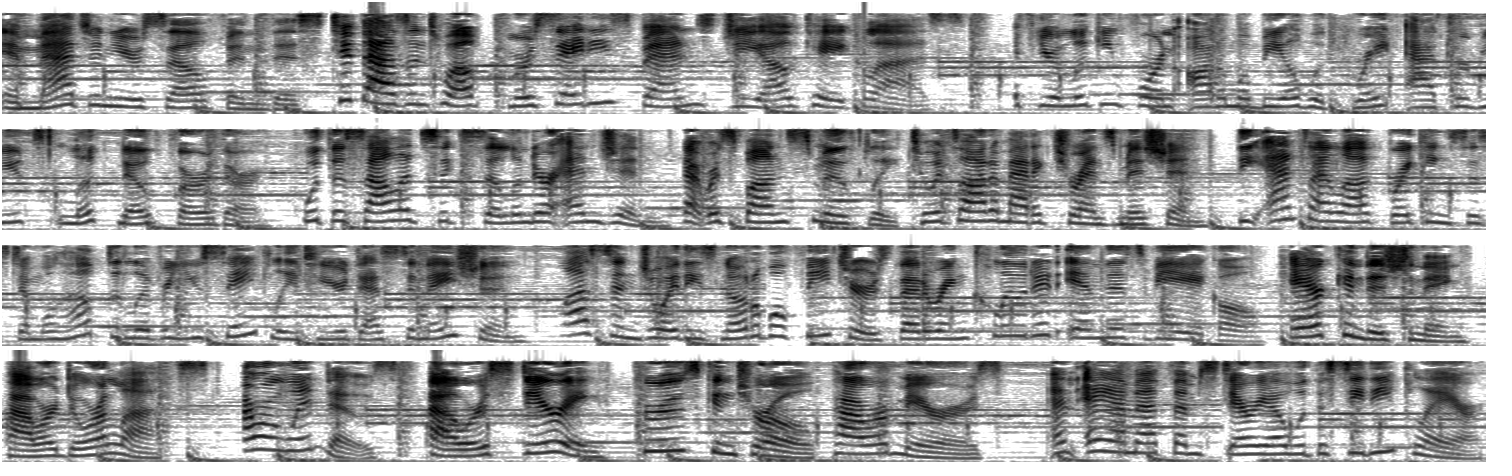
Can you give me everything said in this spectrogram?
Imagine yourself in this 2012 Mercedes-Benz GLK Class. If you're looking for an automobile with great attributes, look no further. With a solid six-cylinder engine that responds smoothly to its automatic transmission, the anti-lock braking system will help deliver you safely to your destination. Plus, enjoy these notable features that are included in this vehicle. Air conditioning, power door locks, power windows, power steering, cruise control, power mirrors, an AM FM stereo with a CD player.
